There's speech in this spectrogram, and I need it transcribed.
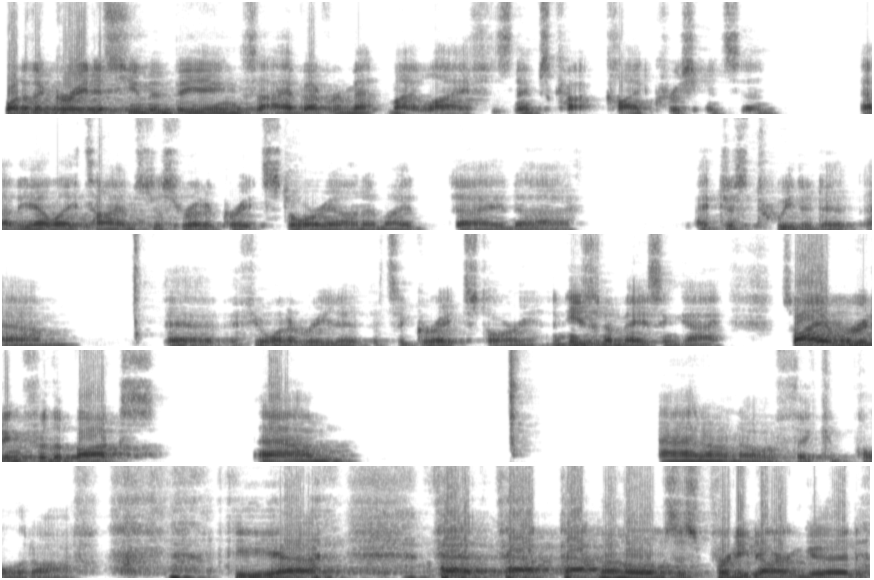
one of the greatest human beings I've ever met in my life. His name's Clyde Christensen. Uh, the LA Times just wrote a great story on him. I I'd, uh, I just tweeted it. Um, uh, if you want to read it, it's a great story, and he's an amazing guy. So I am rooting for the Bucs. Um, I don't know if they could pull it off. the uh, Pat, Pat, Pat Mahomes is pretty darn good.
